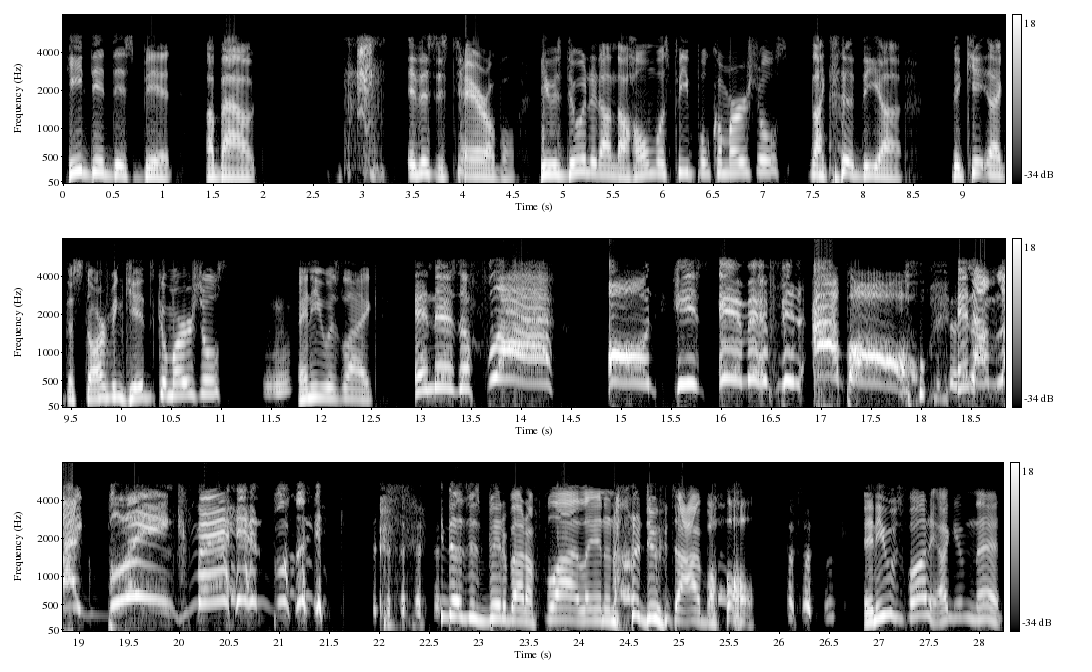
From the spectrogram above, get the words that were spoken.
He did this bit about, and this is terrible, he was doing it on the homeless people commercials, like the, the, uh, the kid, like the starving kids commercials, hmm and he was like, and there's a fly on his MFing eyeball, and I'm like, blink, man, blink he does this bit about a fly landing on a dude's eyeball. and he was funny. I'll give him that.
